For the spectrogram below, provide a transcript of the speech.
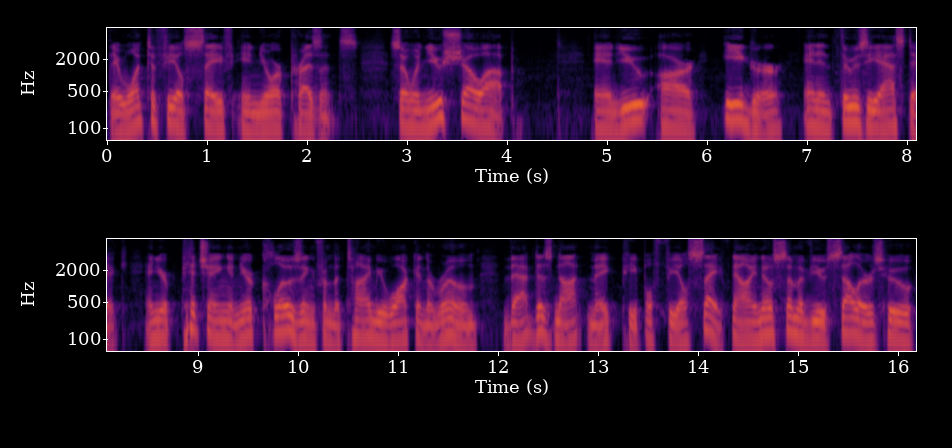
They want to feel safe in your presence. So when you show up and you are eager and enthusiastic and you're pitching and you're closing from the time you walk in the room, that does not make people feel safe. Now, I know some of you sellers who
